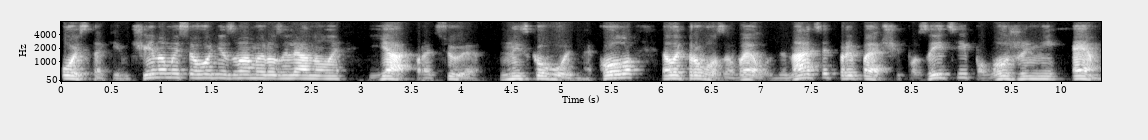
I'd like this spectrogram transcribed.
Ось таким чином ми сьогодні з вами розглянули, як працює низьковольтне коло електровоза ВЛ-11 при першій позиції положенні М.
